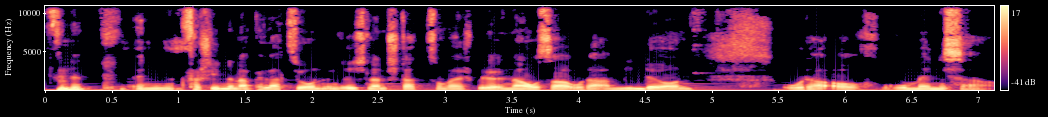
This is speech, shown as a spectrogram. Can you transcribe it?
Findet in verschiedenen Appellationen in Griechenland statt, zum Beispiel Nausa oder Amindeon oder auch Rumenissa.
